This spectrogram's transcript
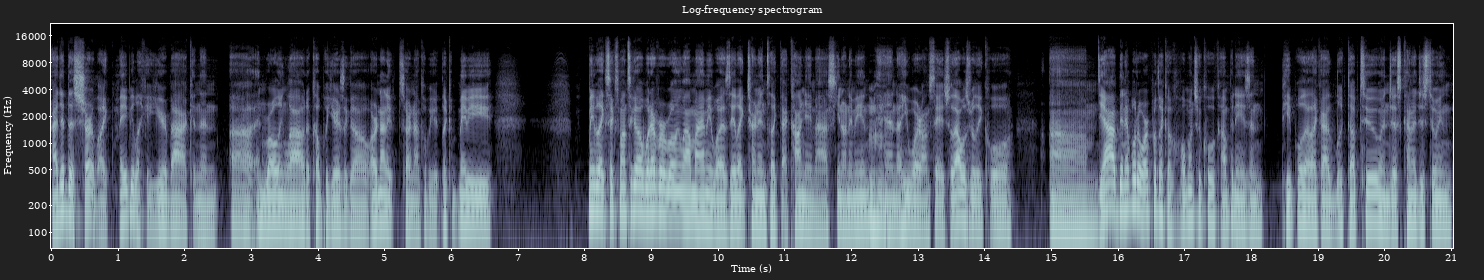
And I did this shirt like maybe like a year back, and then uh, in Rolling Loud a couple years ago, or not even sorry, not a couple years, like maybe maybe like six months ago, whatever Rolling Loud Miami was, they like turned into like that Kanye mask, you know what I mean? And uh, he wore it on stage, so that was really cool. Um, yeah, I've been able to work with like a whole bunch of cool companies and people that like I looked up to, and just kind of just doing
